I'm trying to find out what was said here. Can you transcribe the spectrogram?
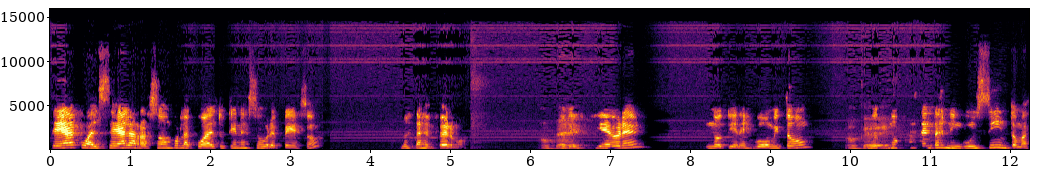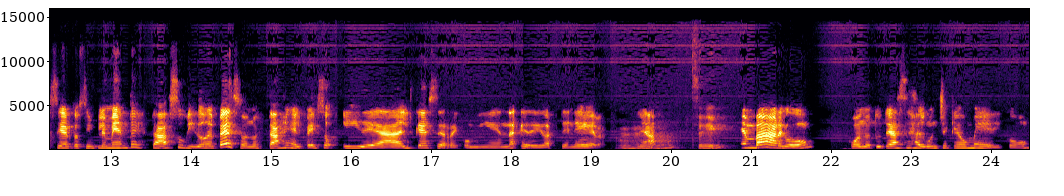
sea cual sea la razón por la cual tú tienes sobrepeso, no estás enfermo. Ok, No tienes fiebre, no tienes vómito, ok. no, no presentas ningún síntoma, ¿cierto? Simplemente estás subido de peso, no estás en el peso ideal que se recomienda que debas tener. Sí. Sin embargo, cuando tú te haces algún chequeo médico,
